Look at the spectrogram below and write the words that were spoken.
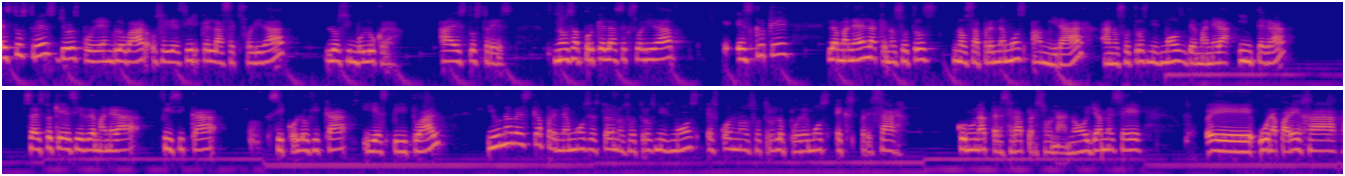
estos tres yo los podría englobar, o sea, decir que la sexualidad los involucra a estos tres. No, o sea, porque la sexualidad es creo que la manera en la que nosotros nos aprendemos a mirar a nosotros mismos de manera íntegra. O sea, esto quiere decir de manera física, psicológica y espiritual. Y una vez que aprendemos esto de nosotros mismos, es cuando nosotros lo podemos expresar con una tercera persona, ¿no? Llámese eh, una pareja,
